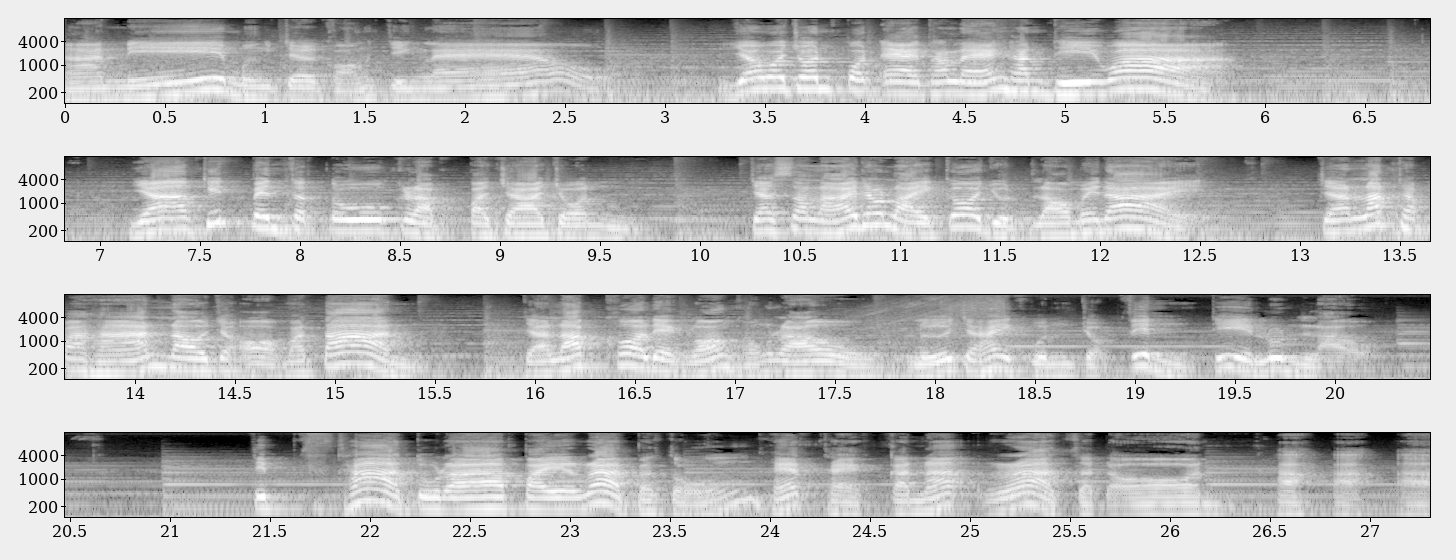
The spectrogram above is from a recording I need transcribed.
งานนี้มึงเจอของจริงแล้ว เยาวชนปลดแอกแถลงทันทีว่า อย่าคิดเป็นศัตรูกับประชาชน จะสลายเท่าไหร่ก็หยุดเราไม่ได้ จะรัฐประหารเราจะออกมาต้าน จะรับข้อเรียกร้องของเรา หรือจะให้คุณจบสิ้นที่รุ่นเรา15ตุลาไปราชประสงค์แฮชแท็กคณะราษฎรฮ่าฮ่าฮ่า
